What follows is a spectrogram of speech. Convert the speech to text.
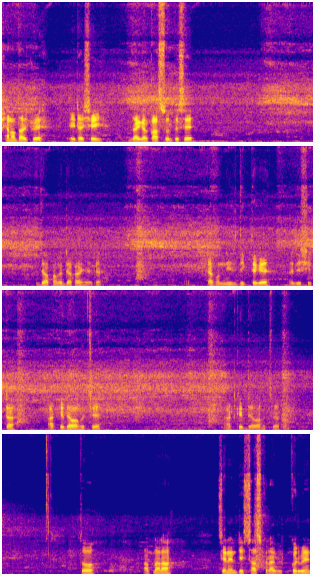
ফেনত আসবে এটা সেই জায়গার কাজ চলতেছে। যে আপনাকে দেখায়, এটা এখন নিচ দিক থেকে এই যে শীতটা আটকে দেওয়া হচ্ছে। আটকে দেওয়া হচ্ছে এখন। তো আপনারা চ্যানেলটি সাবস্ক্রাইব করবেন।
